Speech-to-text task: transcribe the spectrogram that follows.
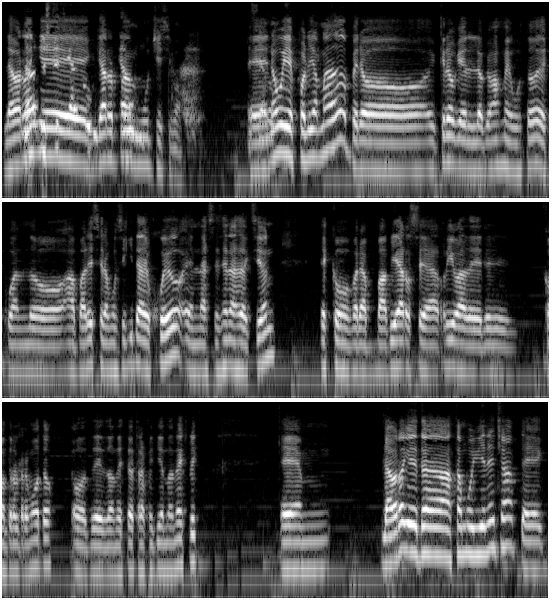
La verdad No, no, que garpa muchísimo. Eh, no voy a spoilear nada, pero creo que lo que más me gustó es cuando aparece la musiquita del juego en las escenas de acción. Es como para babearse arriba del control remoto o de donde estás transmitiendo Netflix. Em, la verdad que está, está muy bien hecha. Eh,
